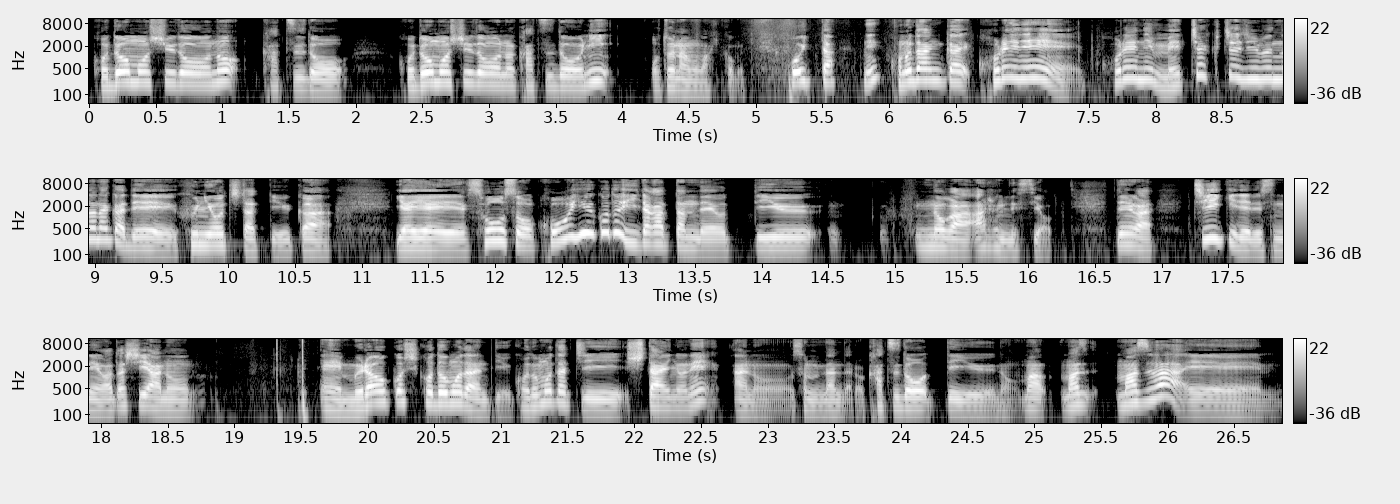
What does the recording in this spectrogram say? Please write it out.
子供主導の活動、子供主導の活動に大人も巻き込む。こういったね、この段階、これね、これね、めちゃくちゃ自分の中で腑に落ちたっていうか、いやいやいや、そうそう、こういうこと言いたかったんだよっていうのがあるんですよ。っていうのが、地域でですね、私、あの、えー、村おこし子供団っていう子供たち主体のね、あの、そのなんだろう、活動っていうの。まあ、まず、まずは、えー、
